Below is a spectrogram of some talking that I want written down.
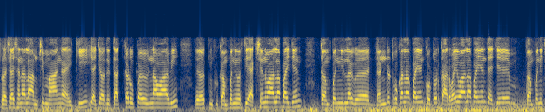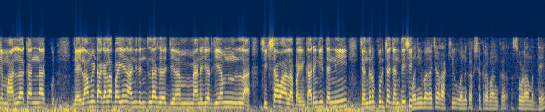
प्रशासनाला आमची मांग आहे की याच्यावरती तात्काळ उपाययोजना व्हावी. कंपनीवरती ॲक्शन व्हायला पाहिजे. कंपनीला दंड ठोकायला पाहिजे. कठोर कारवाई व्हायला पाहिजे. त्याचे कंपनीचे मालकांना जैलामणी टाकायला पाहिजे आणि त्यांना जी मॅनेजर जी एमला शिक्षा व्हायला पाहिजे. कारण की त्यांनी चंद्रपूरच्या जनतेशी वन विभागाच्या राखीव वनकक्ष क्रमांक सोळामध्ये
